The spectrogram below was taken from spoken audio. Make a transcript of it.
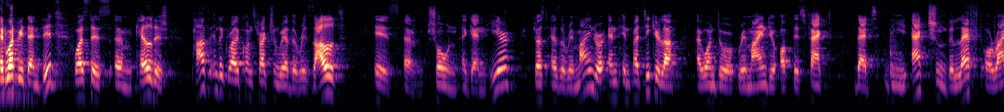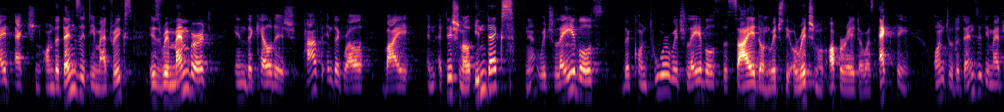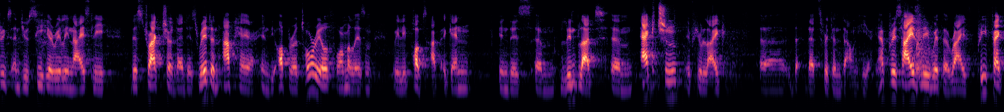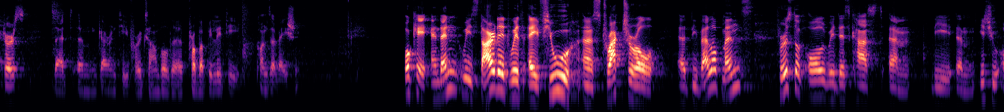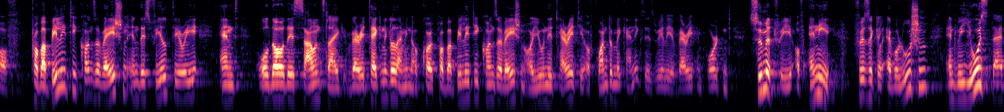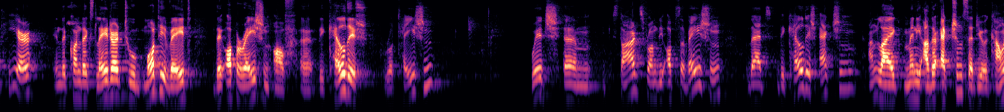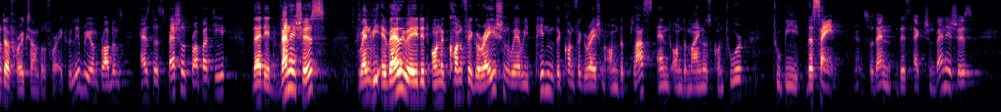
And what we then did was this um, Keldysh path integral construction where the result is um, shown again here, just as a reminder, and in particular, I want to remind you of this fact that the action, the left or right action on the density matrix is remembered in the Keldysh path integral by an additional index, yeah, which labels the contour, which labels the side on which the original operator was acting onto the density matrix. And you see here really nicely the structure that is written up here in the operatorial formalism really pops up again in this um, Lindblad um, action, if you like, uh, th that's written down here. Yeah? Precisely with the right prefactors that um, guarantee, for example, the probability conservation. Okay, and then we started with a few uh, structural uh, developments. First of all, we discussed um, the um, issue of probability conservation in this field theory and although this sounds like very technical, I mean, of course, probability conservation or unitarity of quantum mechanics is really a very important symmetry of any physical evolution. And we use that here in the context later to motivate the operation of uh, the Keldysh rotation, which um, starts from the observation that the Keldysh action, unlike many other actions that you encounter, for example, for equilibrium problems, has the special property that it vanishes when we evaluate it on a configuration where we pin the configuration on the plus and on the minus contour to be the same. So then this action vanishes,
